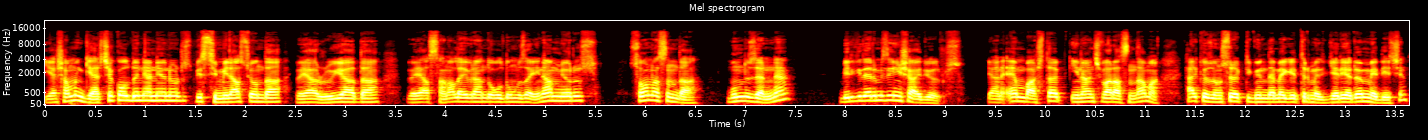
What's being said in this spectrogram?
yaşamın gerçek olduğunu inanıyoruz. Biz simülasyonda veya rüyada veya sanal evrende olduğumuza inanmıyoruz. Sonrasında bunun üzerine bilgilerimizi inşa ediyoruz. Yani en başta inanç var aslında ama herkes onu sürekli gündeme getirmedi, geriye dönmediği için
